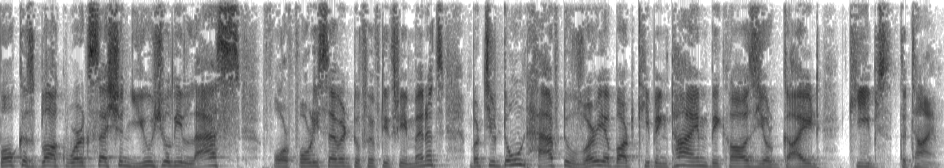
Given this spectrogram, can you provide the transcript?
focus block work session usually lasts for 47 to 53 minutes, but you don't have to worry about keeping time because your guide keeps the time.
